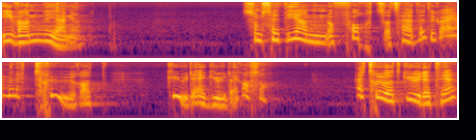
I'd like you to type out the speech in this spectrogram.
i vennegjengen. Som sitter igjen og fortsatt sier vet du hva, men jeg tror at Gud er Gud. Jeg, altså. jeg tror at Gud er til.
